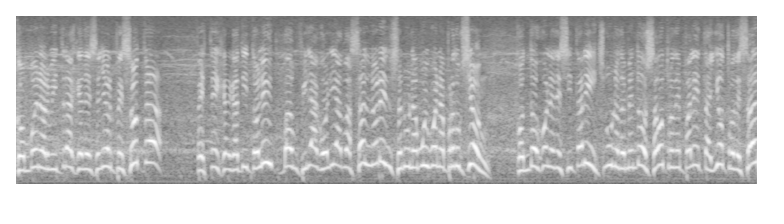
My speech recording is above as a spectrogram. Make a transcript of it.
Con buen arbitraje del señor Pesota. Festeja el gatito Lit. Banfield ha goleado a San Lorenzo en una muy buena producción. Con dos goles de Zitanich, uno de Mendoza, otro de Paleta y otro de San.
